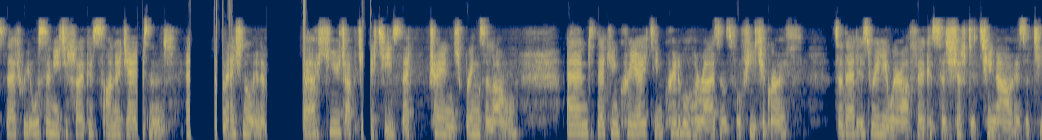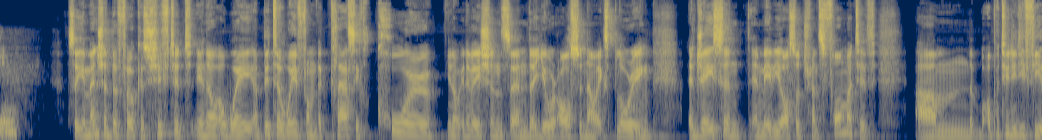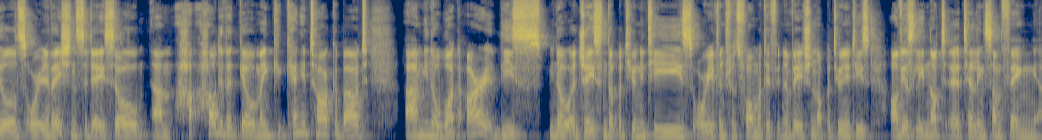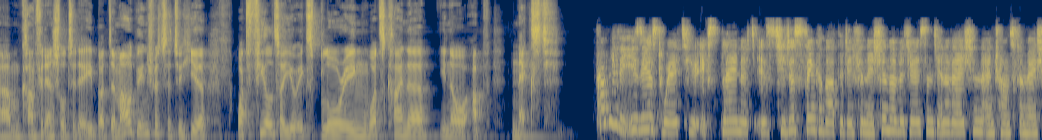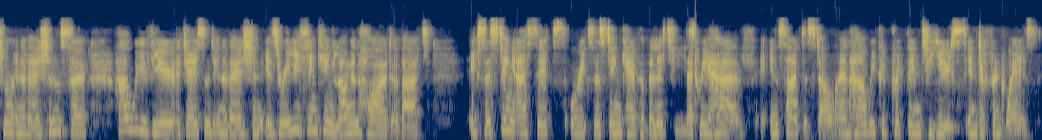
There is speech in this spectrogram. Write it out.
that we also need to focus on adjacent and transformational innovation. There are huge opportunities that change brings along, and they can create incredible horizons for future growth. So that is really where our focus has shifted to now as a team. So you mentioned the focus shifted, you know, away a bit away from the classic core, you know, innovations, and uh, you are also now exploring adjacent and maybe also transformative um, opportunity fields or innovations today. So um, how, how did that go? I mean, can you talk about um, you know, what are these, you know, adjacent opportunities or even transformative innovation opportunities? Obviously, not uh, telling something um, confidential today, but um, I would be interested to hear what fields are you exploring? What's kind of, you know, up next? Probably the easiest way to explain it is to just think about the definition of adjacent innovation and transformational innovation. So, how we view adjacent innovation is really thinking long and hard about existing assets or existing capabilities that we have inside Distell and how we could put them to use in different ways.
